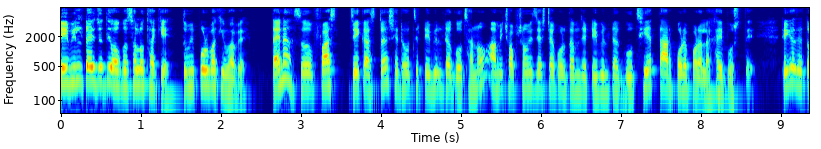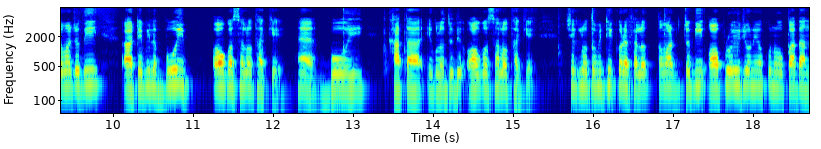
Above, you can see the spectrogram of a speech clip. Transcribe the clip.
টেবিলটাই যদি অগোছালো থাকে, তুমি পড়বা কীভাবে? তাই না? সো ফার্স্ট যে কাজটা, সেটা হচ্ছে টেবিলটা গোছানো। আমি সবসময় চেষ্টা করতাম যে টেবিলটা গুছিয়ে তারপরে পড়ালেখায় বসতে। ঠিক আছে? তোমার যদি টেবিলে বই অগোছালো থাকে। হ্যাঁ বই, খাতা এগুলো যদি অগোছালো থাকে, সেগুলো তুমি ঠিক করে ফেলো। তোমার যদি অপ্রয়োজনীয় কোনো উপাদান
